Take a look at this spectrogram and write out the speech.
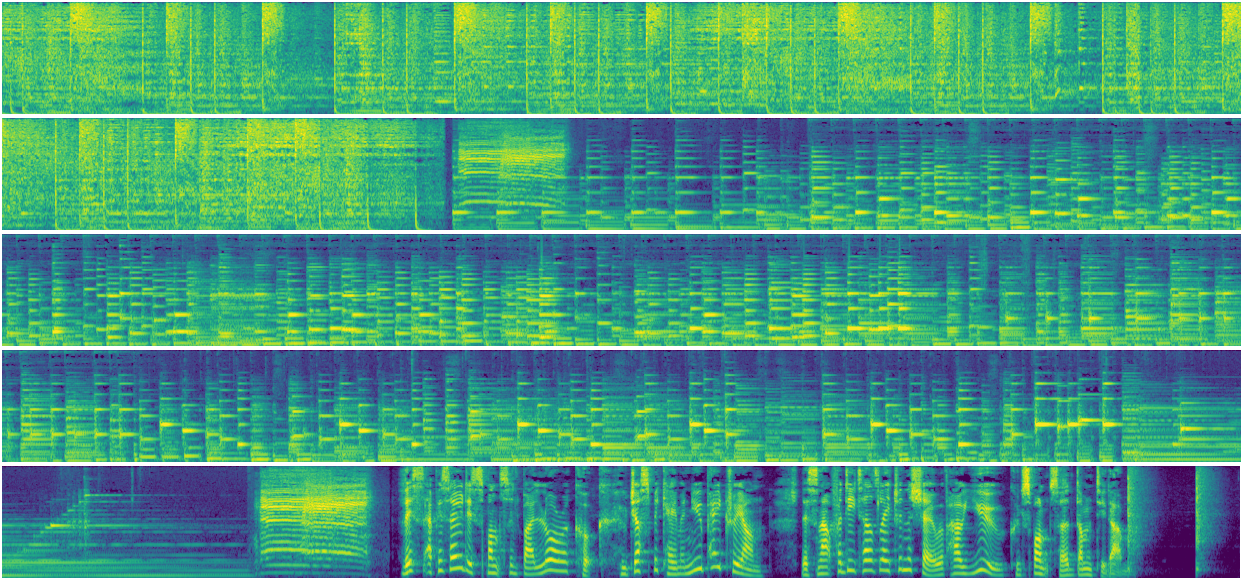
Episode is sponsored by Laura Cook, who just became a new Patreon. Listen out for details later in the show of how you could sponsor Dumpty Dum.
